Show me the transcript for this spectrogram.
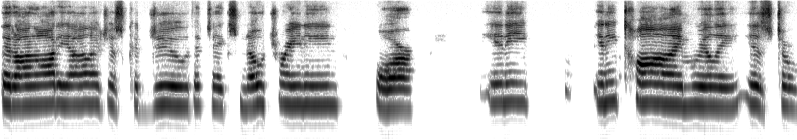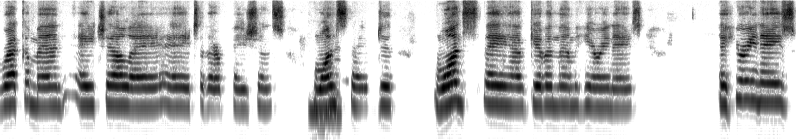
that an audiologist could do that takes no training or any any time really is to recommend HLAA to their patients mm-hmm. once they do once they have given them hearing aids. The hearing aids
